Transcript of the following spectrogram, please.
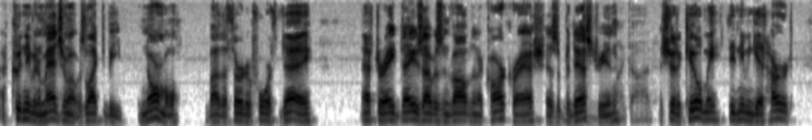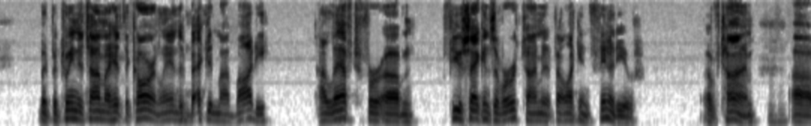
I couldn't even imagine what it was like to be normal by the third or fourth day. After eight days, I was involved in a car crash as a pedestrian. Oh my God. It should have killed me. Didn't even get hurt. But between the time I hit the car and landed back in my body, I left for um, a few seconds of Earth time, and it felt like infinity of of time. Mm-hmm. Uh,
